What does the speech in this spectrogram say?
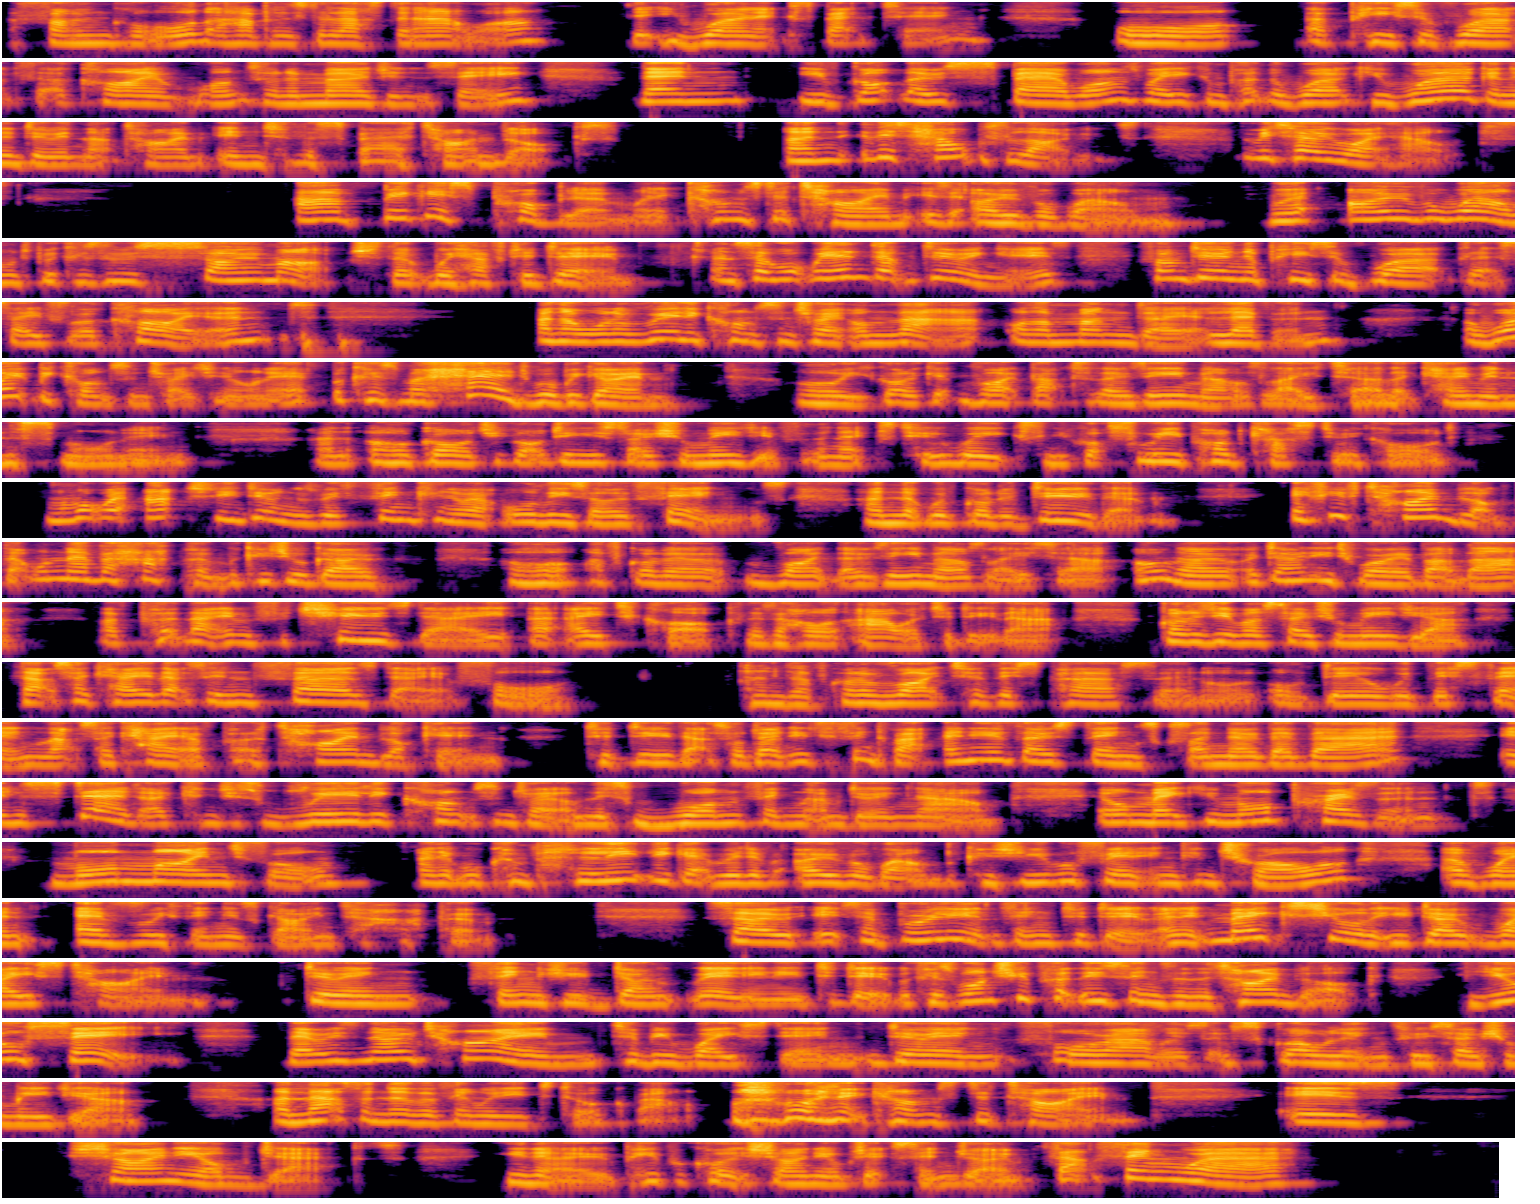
phone call that happens to last an hour that you weren't expecting, or a piece of work that a client wants or an emergency, then you've got those spare ones where you can put the work you were going to do in that time into the spare time blocks. And this helps loads. Let me tell you why it helps. Our biggest problem when it comes to time is overwhelm. We're overwhelmed because there's so much that we have to do. And so, what we end up doing is if I'm doing a piece of work, let's say for a client, and I want to really concentrate on that on a Monday at 11, I won't be concentrating on it because my head will be going, Oh, you've got to get right back to those emails later that came in this morning. And oh god you've got to do your social media for the next two weeks and you've got three podcasts to record. And what we're actually doing is we're thinking about all these other things and that we've got to do them. If you've time blocked that will never happen because you'll go oh i've got to write those emails later. Oh no i don't need to worry about that I've put that in for Tuesday at eight o'clock. There's a whole hour to do that. I've got to do my social media. That's okay. That's in Thursday at four. And I've got to write to this person or, or deal with this thing. That's okay. I've put a time block in to do that. So I don't need to think about any of those things because I know they're there. Instead, I can just really concentrate on this one thing that I'm doing now. It will make you more present, more mindful, and it will completely get rid of overwhelm because you will feel in control of when everything is going to happen. So it's a brilliant thing to do. And it makes sure that you don't waste time doing things you don't really need to do. Because once you put these things in the time block, you'll see there is no time to be wasting doing four hours of scrolling through social media. And that's another thing we need to talk about when it comes to time is shiny object. You know, people call it shiny object syndrome. That thing where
